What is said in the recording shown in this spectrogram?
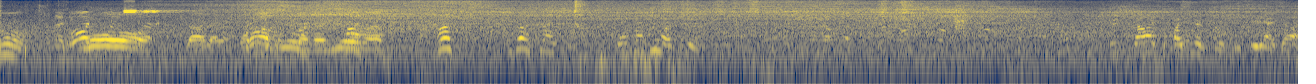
Ну, О, да, да, да. Пробуй, надо, ё-моё. вот, сюда ставь. Я один вообще. Давайте поддержку, не терять, да.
